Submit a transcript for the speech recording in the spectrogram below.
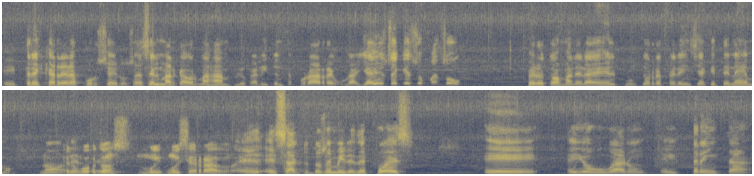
Eh, tres carreras por cero, o sea, es el marcador más amplio, Carito, en temporada regular. Ya yo sé que eso pasó, pero de todas maneras es el punto de referencia que tenemos, ¿no? Los El- el- son muy, muy cerrados. eh, Exacto, entonces mire, después eh, ellos jugaron el 30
